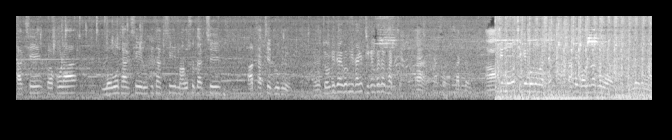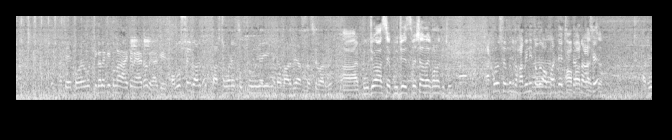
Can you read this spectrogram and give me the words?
থাকছে পকোড়া মোমো থাকছে রুটি থাকছে মাংস থাকছে আর থাকছে ঘুগনি। আচ্ছা চর্বি দেওয়া ঘুগনি থাকে চিকেন কষাও থাকছে হ্যাঁ একদম আর চিকেন মোমো চিকেন মোমো আছে সাথে গন্ধরাজ মোমো আছে আছে। আচ্ছা পরবর্তীকালে কি কোনো আইটেম অ্যাড হবে আর কি? অবশ্যই বাড়বে কাস্টমারের ফুড অনুযায়ী এটা বাড়বে আস্তে আস্তে বাড়বে। আর পুজো আসছে পুজো স্পেশাল কোনো কিছু? এখনও সেরকম কিছু ভাবিনি তবে অফার ডেট অফার আছে। এখন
